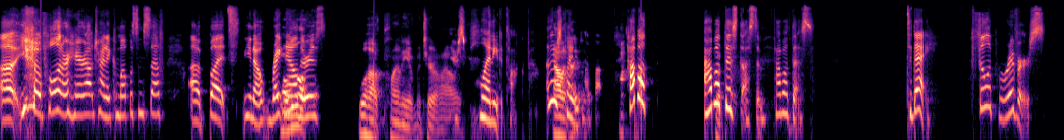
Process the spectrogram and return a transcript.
uh, you know, pulling our hair out trying to come up with some stuff. Uh, but you know, right well, now we'll, there is. We'll have plenty of material. Alex. There's plenty to talk about. And there's plenty to talk about. How about, how about this, Dustin? How about this? Today, Philip Rivers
